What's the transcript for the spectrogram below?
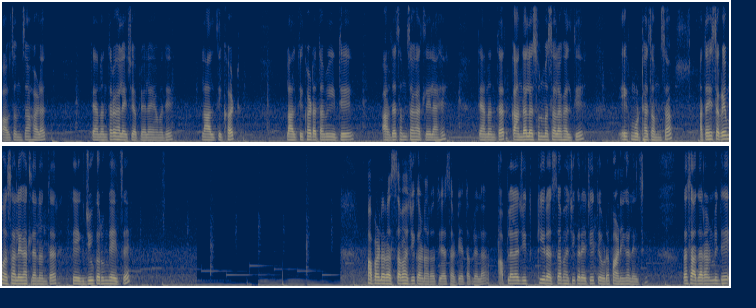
पाव चमचा हळद त्यानंतर घालायची आपल्याला यामध्ये लाल तिखट. लाल तिखट आता मी इथे अर्धा चमचा घातलेला आहे. त्यानंतर कांदा लसूण मसाला घालते एक मोठा चमचा. आता हे सगळे मसाले घातल्यानंतर हे एकजीव करून घ्यायचे. आपण रस्सा भाजी करणार आहोत यासाठी. आता आपल्याला आपल्याला जितकी रस्सा भाजी करायची आहे तेवढं पाणी घालायचं. तर साधारण मी ते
